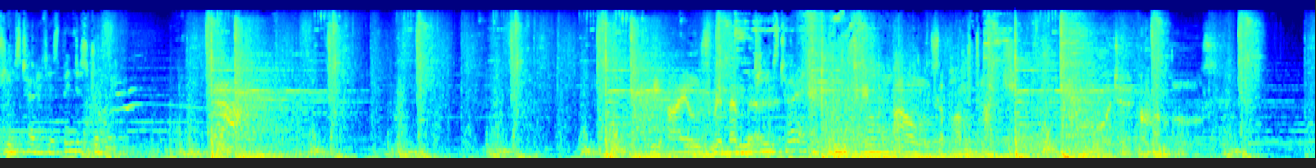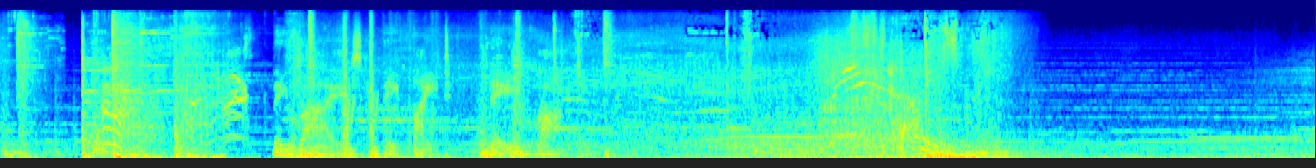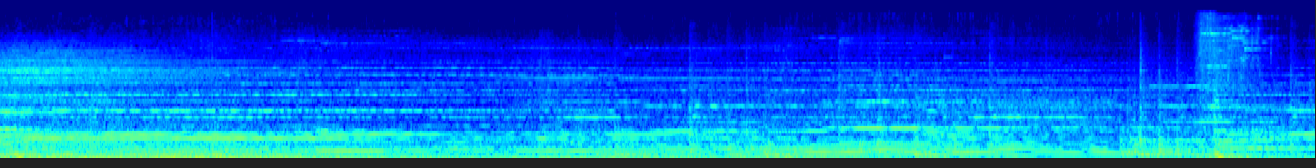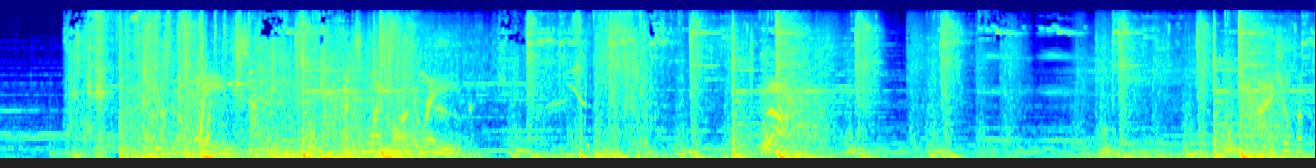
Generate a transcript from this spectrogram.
team's turret has been destroyed. The Isles remember. Blue team's turret has been destroyed. It fouls upon touch. Water crumbles. They rise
